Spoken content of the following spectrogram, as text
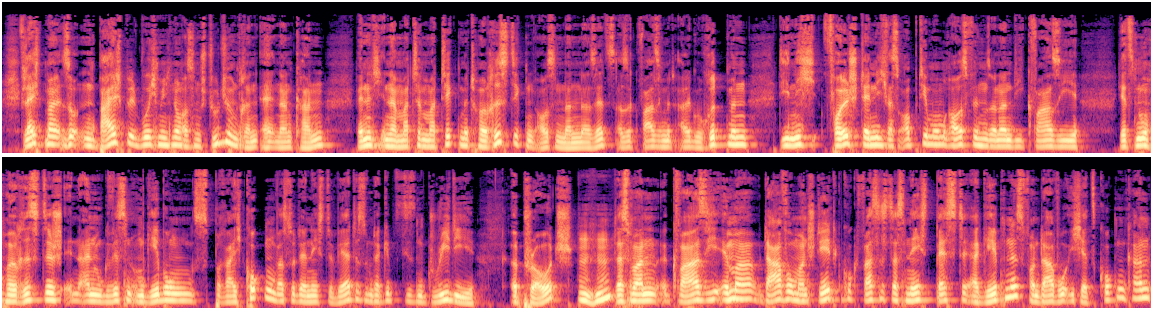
Vielleicht mal so ein Beispiel, wo ich mich noch aus dem Studium dran erinnern kann, wenn du dich in der Mathematik mit Heuristiken auseinandersetzt, also quasi mit Algorithmen, die nicht vollständig das Optimum rausfinden, sondern die quasi jetzt nur heuristisch in einem gewissen Umgebungsbereich gucken, was so der nächste Wert ist. Und da gibt es diesen Greedy Approach, mhm. dass man quasi immer da, wo man steht, guckt, was ist das nächstbeste Ergebnis von da, wo ich jetzt gucken kann.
